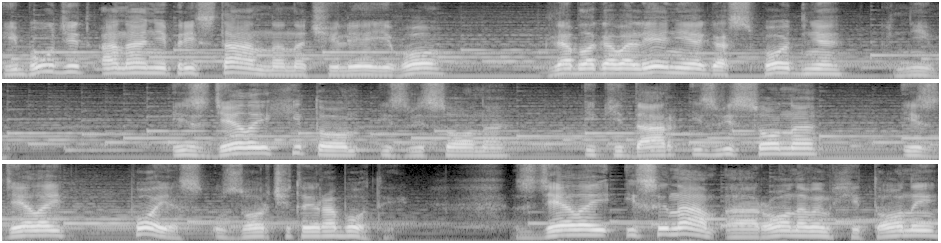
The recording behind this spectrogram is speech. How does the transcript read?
И будет она непрестанно на челе его для благоволения Господня к ним. И сделай хитон из весона, и кидар из весона, и сделай пояс узорчатой работы. Сделай и сынам Аароновым хитоны,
